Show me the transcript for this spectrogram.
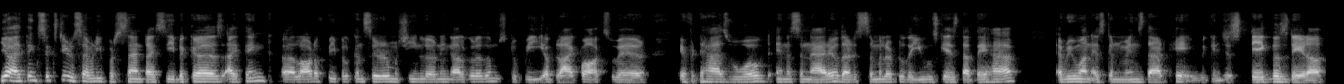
Yeah, I think 60 to 70% I see because I think a lot of people consider machine learning algorithms to be a black box where if it has worked in a scenario that is similar to the use case that they have, everyone is convinced that, hey, we can just take this data.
